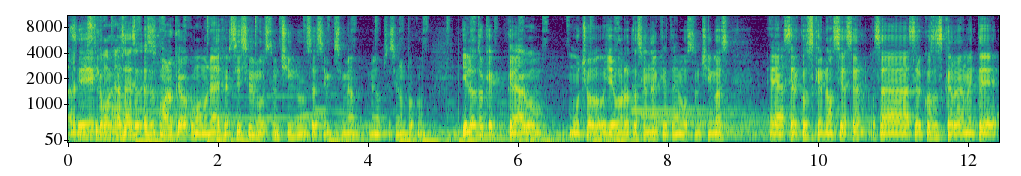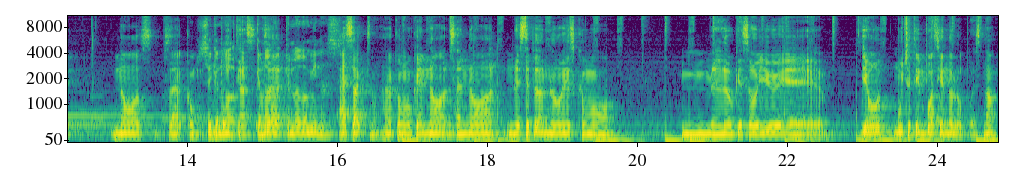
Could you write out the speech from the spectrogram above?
artística. Sí, como, ¿no? o sea, eso, eso es como algo que hago como manera de ejercicio y me gusta un chingo. O sea, sí, sí me, me obsesiona un poco. Y lo otro que, que hago mucho, llevo un rato haciendo y que también me gusta un chingo es eh, hacer cosas que no sé hacer. O sea, hacer cosas que realmente no. O sea, como Sí, que no, podcast. que, o no, sea, que no dominas. Exacto, como que no, o sea, no, este pedo no es como mm, lo que soy, eh, llevo mucho tiempo haciéndolo, pues, ¿no?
